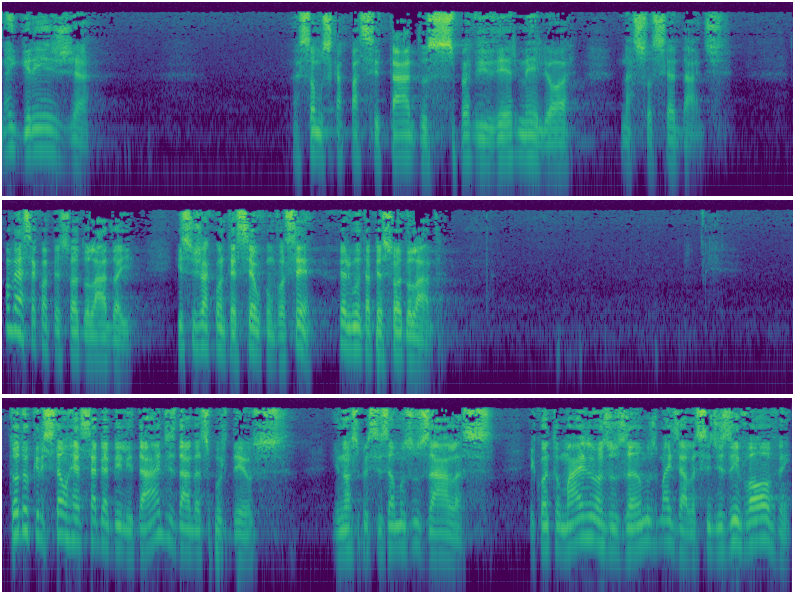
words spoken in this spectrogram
Na igreja, nós somos capacitados para viver melhor na sociedade. Conversa com a pessoa do lado aí. Isso já aconteceu com você? Pergunta a pessoa do lado. Todo cristão recebe habilidades dadas por Deus e nós precisamos usá-las. E quanto mais nós usamos, mais elas se desenvolvem.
